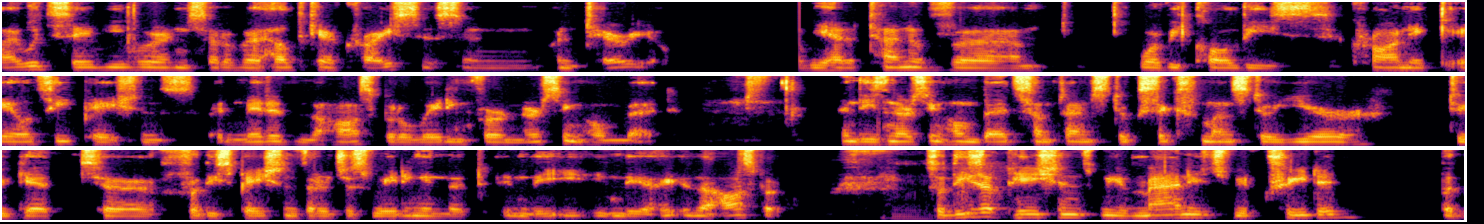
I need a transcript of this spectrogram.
I would say we were in sort of a healthcare crisis in Ontario. We had a ton of um, what we call these chronic ALC patients admitted in the hospital waiting for a nursing home bed. And these nursing home beds sometimes took six months to a year to get uh, for these patients that are just waiting in the in the in the in the hospital. Mm. So these are patients we've managed, we've treated, but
